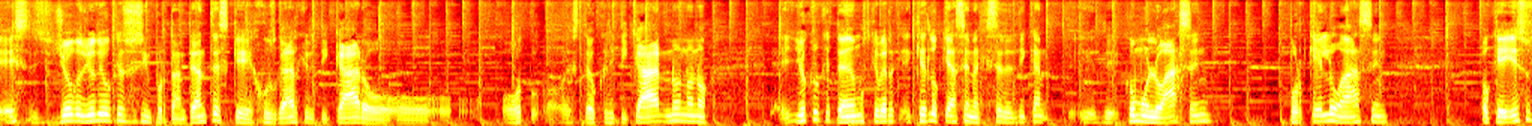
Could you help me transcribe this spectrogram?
Es, yo, digo que eso es importante, antes que juzgar, criticar o, este, o criticar, no, no, no. Yo creo que tenemos que ver qué es lo que hacen, a qué se dedican, cómo lo hacen, por qué lo hacen. Ok, eso,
